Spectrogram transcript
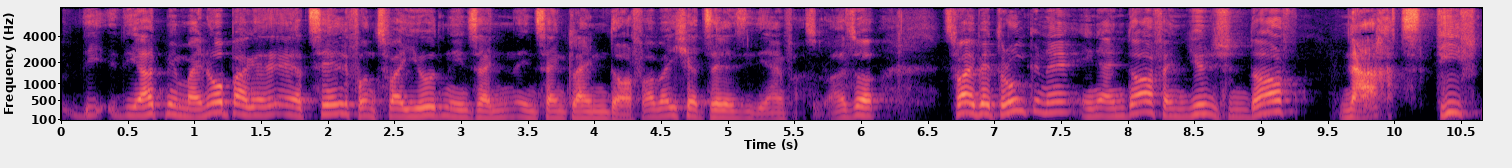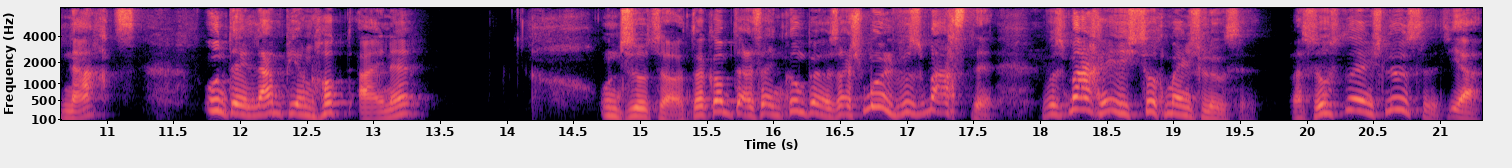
Die, die hat mir mein Opa erzählt von zwei Juden in, sein, in seinem kleinen Dorf. Aber ich erzähle sie dir einfach so. Also zwei Betrunkene in einem Dorf, einem jüdischen Dorf, nachts, tief nachts. Unter dem Lampion hockt eine und so, so. Da kommt also ein Kumpel und sagt, Schmuel, was machst du? Was mache ich? Ich suche meinen Schlüssel. Was suchst du einen Schlüssel? Ja,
